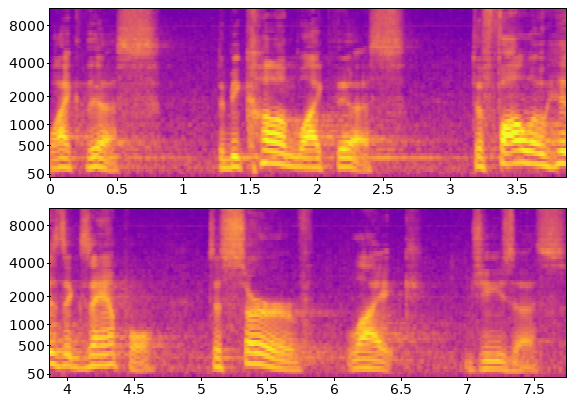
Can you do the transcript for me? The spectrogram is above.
like this, to become like this, to follow his example, to serve like Jesus.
